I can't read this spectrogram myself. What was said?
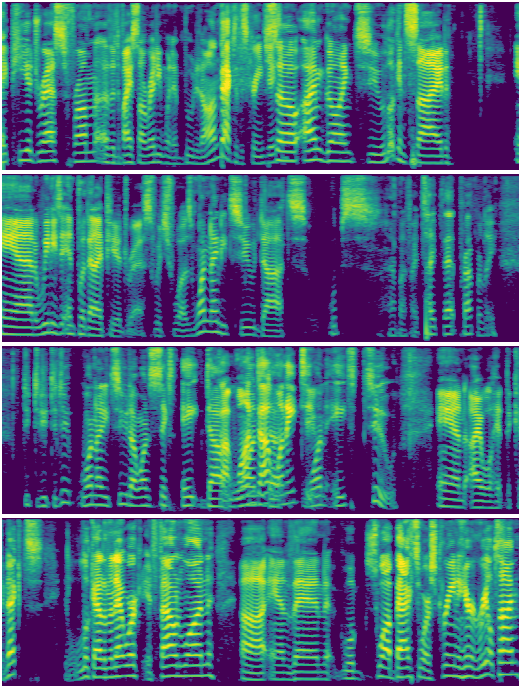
IP address from uh, the device already when it booted on. Back to the screen, Jason. So I'm going to look inside, and we need to input that IP address, which was 192 dot. Whoops. How about if I type that properly? Do, do, do, do, do, 192.168.1.182. Dot one dot one eight two. 182. And I will hit the connect. It'll look out on the network. It found one. Uh, and then we'll swap back to our screen here in real time.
